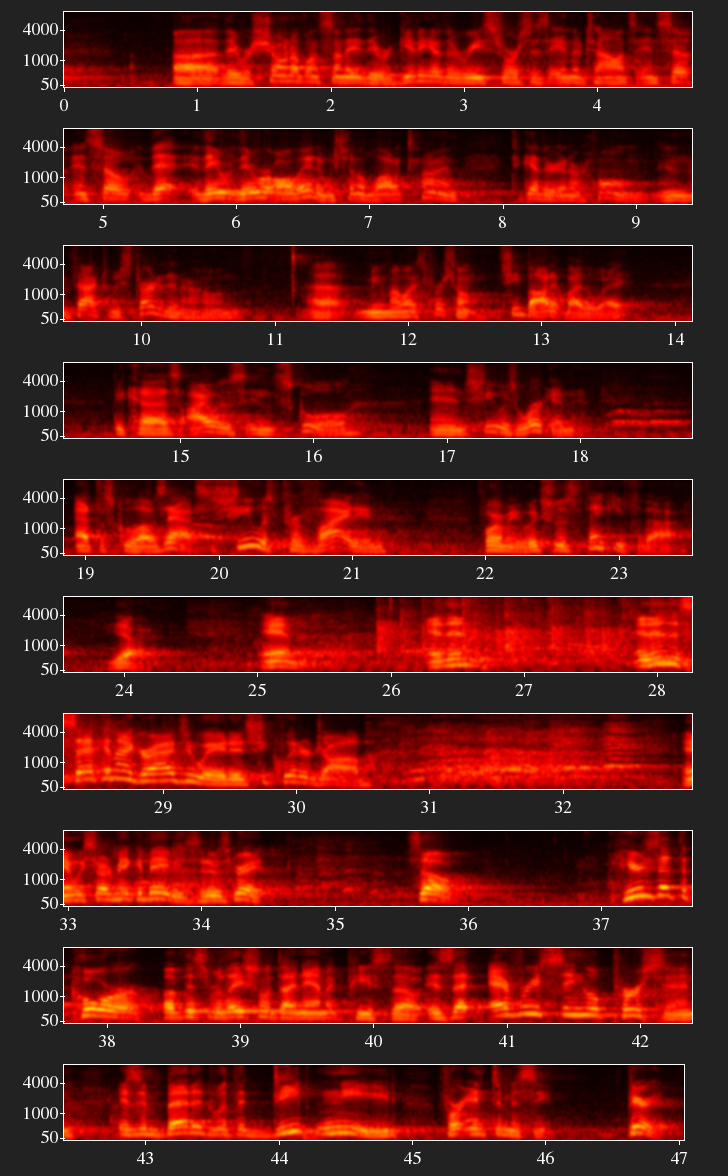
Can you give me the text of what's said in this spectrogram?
Uh, they were showing up on Sunday. They were giving of their resources and their talents, and so and so that they were they were all in, and we spent a lot of time together in our home. And in fact, we started in our home. Uh, me and my wife's first home. She bought it, by the way, because I was in school and she was working at the school I was at. So she was providing for me, which was thank you for that. Yeah. And and then and then the second I graduated, she quit her job. and we started making babies, and it was great. So, here's at the core of this relational dynamic piece, though, is that every single person is embedded with a deep need for intimacy. Period.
